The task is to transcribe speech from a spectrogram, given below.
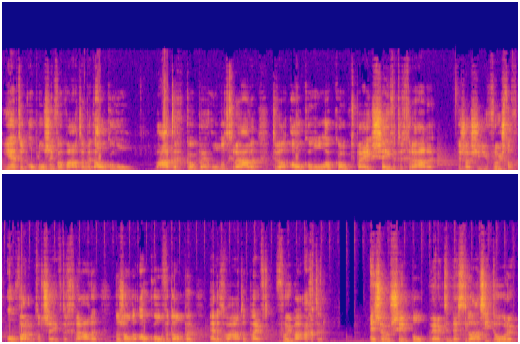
Je hebt een oplossing van water met alcohol. Water kookt bij 100 graden, terwijl alcohol al kookt bij 70 graden. Dus als je je vloeistof opwarmt tot 70 graden, dan zal de alcohol verdampen en het water blijft vloeibaar achter. En zo simpel werkt een destillatietoren.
